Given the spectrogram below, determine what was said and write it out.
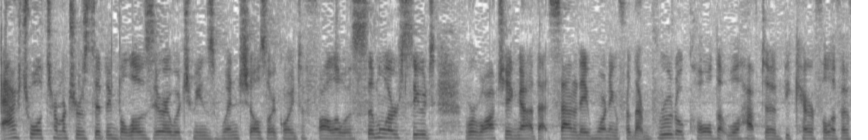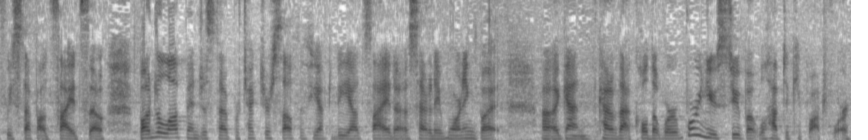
actual temperatures dipping below zero, which means wind chills are going to follow a similar suit. We're watching uh, that Saturday morning for that brutal cold that we'll have to be careful of if we step outside. So bundle up and just uh, protect yourself if you have to be outside uh, Saturday morning. But uh, again, kind of that cold that we're, we're used to, but we'll have to keep watch for.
